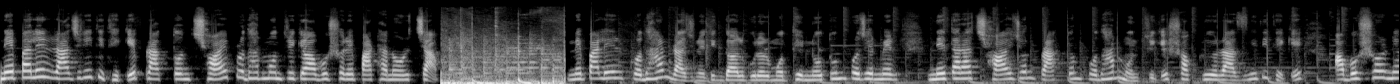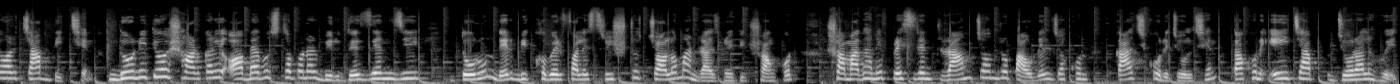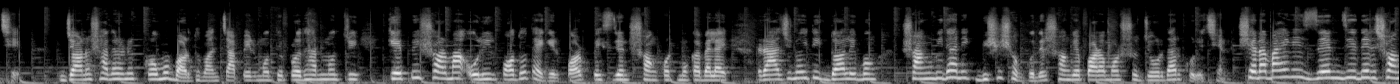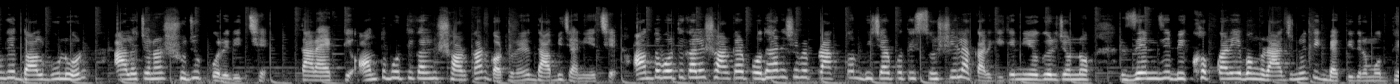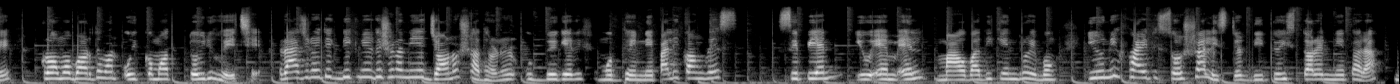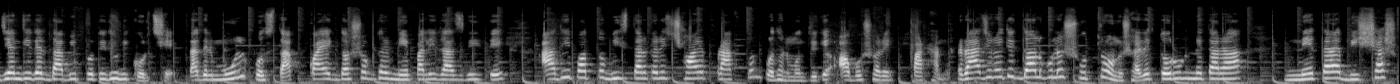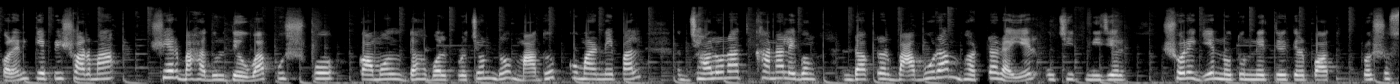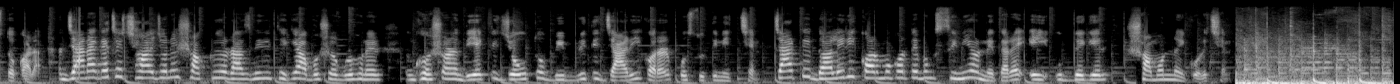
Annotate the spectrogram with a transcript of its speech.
নেপালের রাজনীতি থেকে প্রাক্তন ছয় প্রধানমন্ত্রীকে অবসরে পাঠানোর চাপ। নেপালের প্রধান রাজনৈতিক দলগুলোর মধ্যে নতুন প্রজন্মের নেতারা ছয়জন প্রাক্তন প্রধানমন্ত্রীকে সক্রিয় রাজনীতি থেকে অবসর নেওয়ার চাপ দিচ্ছেন। দুর্নীতি ও সরকারি অব্যবস্থাপনার বিরুদ্ধে জেনজি তরুণদের বিক্ষোভের ফলে সৃষ্ট চলমান রাজনৈতিক সংকট, সমাধানে প্রেসিডেন্ট রামচন্দ্র পাউডেল যখন কাজ করে চলছেন, তখন এই চাপ জোরাল হয়েছে। জনসাধারণের ক্রমবর্ধমান চাপের মধ্যে প্রধানমন্ত্রী কেপি শর্মা ওলির পদত্যাগের পর প্রেসিডেন্ট সংকট মোকাবেলায় রাজনৈতিক দল এবং সাংবিধানিক বিশেষজ্ঞদের সঙ্গে পরামর্শ জোরদার করেছেন। সেনাবাহিনী জেনজিদের সঙ্গে দলগুলোর আলোচনার সুযোগ করে দিচ্ছে। তারা একটি অন্তর্বর্তীকালীন সরকার গঠনের দাবি জানিয়েছে। অন্তর্বর্তীকালীন সরকার প্রধান হিসেবে প্রাক্তন বিচারপতি সুশীলা কার্গিকে নিয়োগের জন্য জেনজি বিক্ষোভকারী এবং রাজনৈতিক ব্যক্তিদের মধ্যে ক্রমবর্ধমান ঐক্যমত তৈরি হয়েছে। রাজনৈতিক দিক নির্দেশনা নিয়ে জনসাধারণের উদ্বেগের মধ্যে নেপালি কংগ্রেস সিপিএন ইউএমএল মাওবাদী কেন্দ্র এবং ইউনিফাইড সোশ্যালিস্টের দ্বিতীয় স্তরের নেতারা জেনজিদের দাবি প্রতিধ্বনি করছে। তাদের মূল প্রস্তাব, কয়েক দশক ধরে নেপালি রাজনীতিতে আধিপত্য বিস্তারকারী ছয় প্রাক্তন প্রধানমন্ত্রীকে অবসরে পাঠানো। রাজনৈতিক দলগুলোর সূত্র অনুসারে তরুণ নেতারা নেতারা বিশ্বাস করেন কেপি শর্মা, শের বাহাদুর দেউবা, পুষ্প কমল দহবল প্রচণ্ড, মাধব কুমার নেপাল, ঝলনাথ খানাল এবং ডক্টর বাবুরাম ভট্টারাইয়ের উচিত নিজের সরে গিয়ে নতুন নেতৃত্বের পথ প্রশস্ত করা। জানা গেছে ছয় জনের সক্রিয় রাজনীতি থেকে অবসর গ্রহণের ঘোষণা দিয়ে একটি যৌথ বিবৃতি জারি করার প্রস্তুতি নিচ্ছেন। চারটি দলেরই কর্মকর্তা এবং সিনিয়র নেতারা এই উদ্যোগের সমন্বয় করেছেন।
